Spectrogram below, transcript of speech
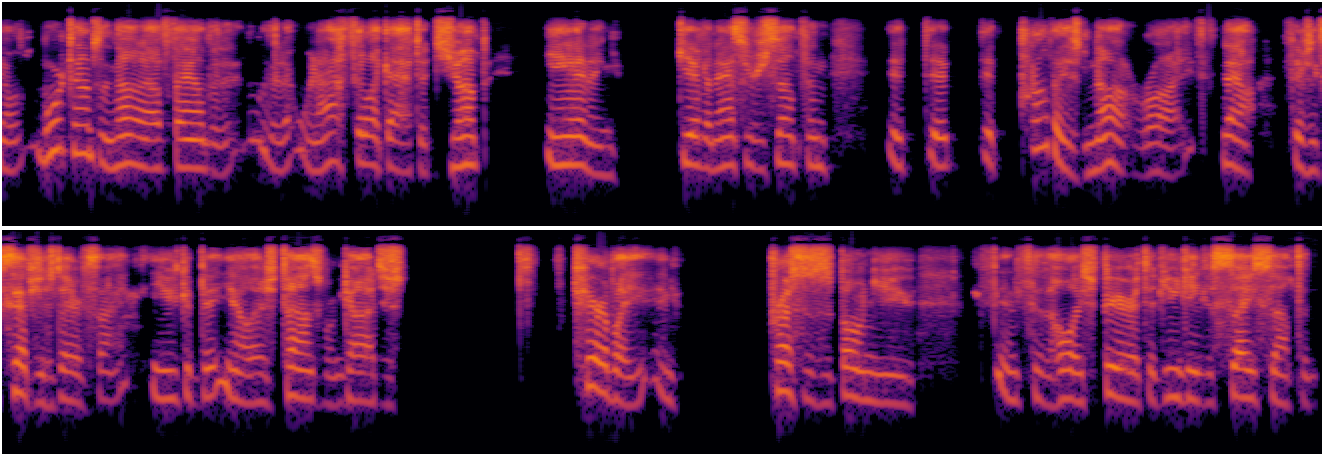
You know, more times than not, I've found that, that when I feel like I have to jump in and give an answer to something, it, it it probably is not right. Now, there's exceptions to everything. You could be, you know, there's times when God just terribly impresses upon you into the Holy Spirit that you need to say something.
